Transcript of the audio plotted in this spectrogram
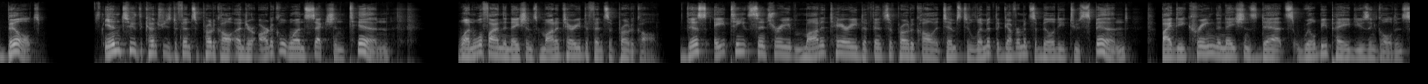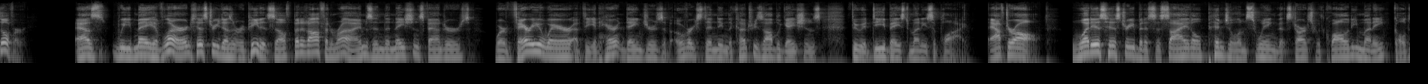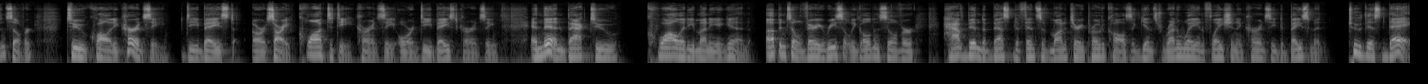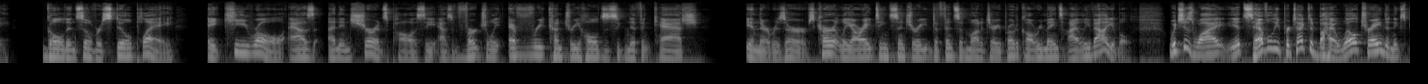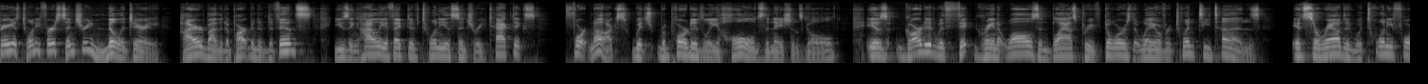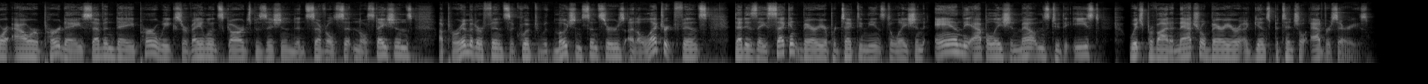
built into the country's defensive protocol under Article 1, Section 10, one will find the nation's monetary defensive protocol. This 18th century monetary defensive protocol attempts to limit the government's ability to spend by decreeing the nation's debts will be paid using gold and silver. As we may have learned, history doesn't repeat itself, but it often rhymes, and the nation's founders were very aware of the inherent dangers of overextending the country's obligations through a debased money supply. After all, what is history but a societal pendulum swing that starts with quality money, gold and silver, to quality currency, debased, or sorry, quantity currency or debased currency, and then back to quality money again. Up until very recently, gold and silver have been the best defensive monetary protocols against runaway inflation and currency debasement. To this day, gold and silver still play a key role as an insurance policy, as virtually every country holds a significant cash in their reserves. Currently, our 18th century defensive monetary protocol remains highly valuable, which is why it's heavily protected by a well trained and experienced 21st century military hired by the Department of Defense using highly effective 20th century tactics. Fort Knox, which reportedly holds the nation's gold, is guarded with thick granite walls and blast proof doors that weigh over 20 tons. It's surrounded with 24 hour per day, 7 day per week surveillance guards positioned in several sentinel stations, a perimeter fence equipped with motion sensors, an electric fence that is a second barrier protecting the installation, and the Appalachian Mountains to the east, which provide a natural barrier against potential adversaries.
